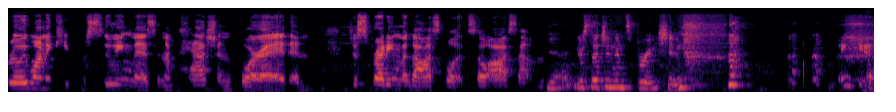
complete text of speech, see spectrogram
really want to keep pursuing this and a passion for it and just spreading the gospel. It's so awesome. Yeah, you're such an inspiration. Thank you.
